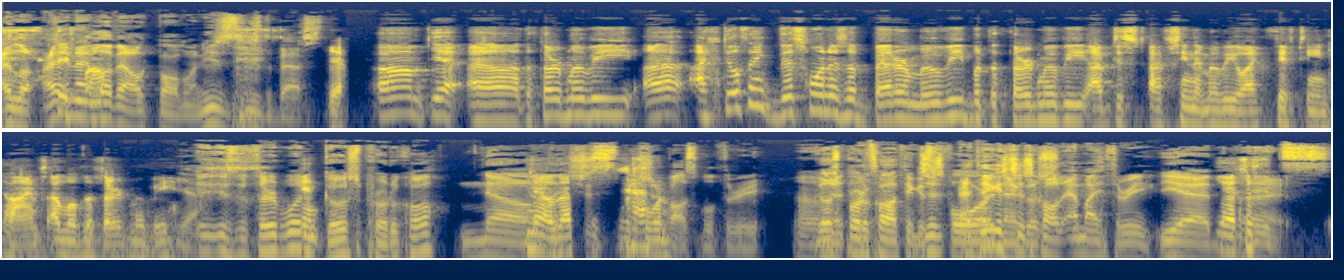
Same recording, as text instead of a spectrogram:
I love I, and I love Alec Baldwin. He's he's the best. Yeah. Um. Yeah. Uh. The third movie. Uh, I still think this one is a better movie, but the third movie, I've just I've seen that movie like 15 times. I love the third movie. Yeah. Is the third one Ghost Protocol? No, No, that's that's just Mission one. Impossible Three. Uh, Ghost Protocol, I think it's it's just- four. I think it's just it called MI3. Yeah, Yeah, it's it's,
